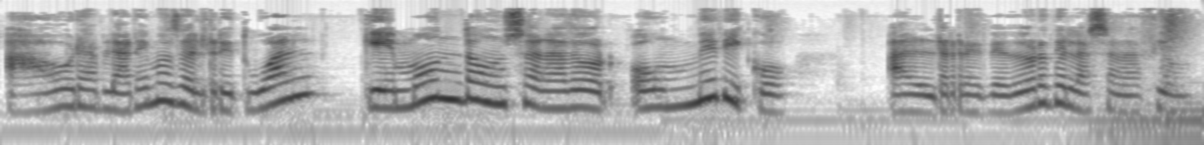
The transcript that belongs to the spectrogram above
Ahora hablaremos del ritual que monta un sanador o un médico alrededor de la sanación.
